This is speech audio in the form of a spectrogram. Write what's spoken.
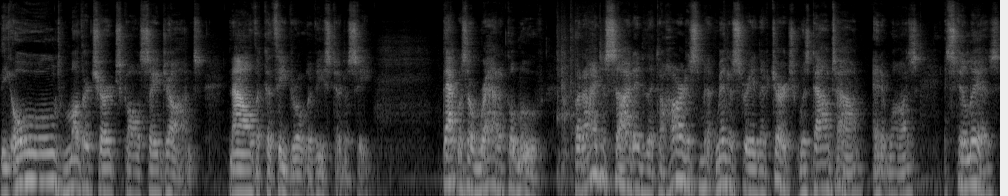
the old mother church called St. John's, now the Cathedral of East Tennessee. That was a radical move. But I decided that the hardest ministry in the church was downtown, and it was, it still is.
